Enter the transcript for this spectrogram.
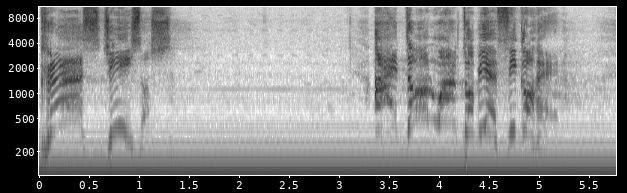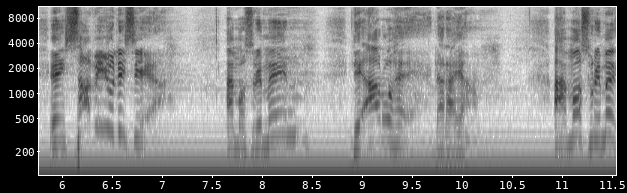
Grace, Jesus. I don't want to be a figurehead in serving you this year. I must remain the arrowhead that I am. I must remain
